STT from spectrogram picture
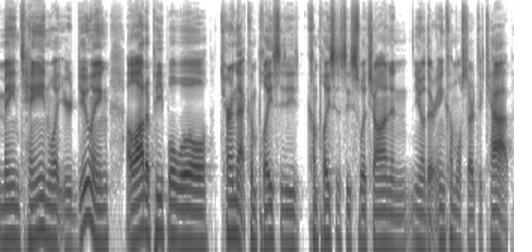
maintain what you're doing. A lot of people will turn that complacency complacency switch on and you know their income will start to cap.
